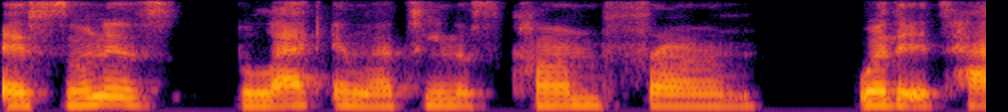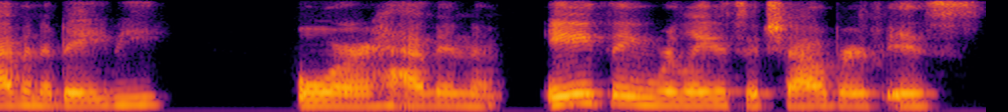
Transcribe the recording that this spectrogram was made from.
as soon as Black and Latinas come from whether it's having a baby or having a, anything related to childbirth, is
